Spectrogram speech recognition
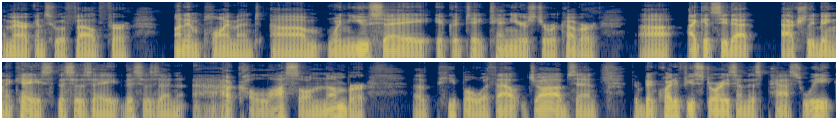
Americans who have filed for unemployment. Um, when you say it could take 10 years to recover, Uh, I could see that actually being the case. This is a this is an, a colossal number of people without jobs, and there have been quite a few stories in this past week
